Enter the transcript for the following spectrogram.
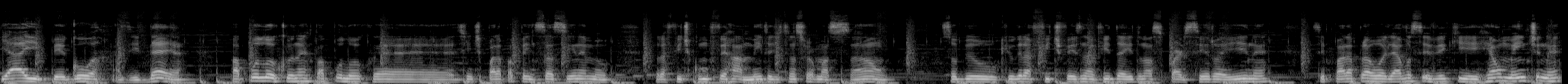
E aí, pegou as ideias? Papo louco, né? Papo louco. É... A gente para pra pensar assim, né, meu? grafite como ferramenta de transformação, sobre o que o grafite fez na vida aí do nosso parceiro aí, né? Você para para olhar, você vê que realmente, né,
